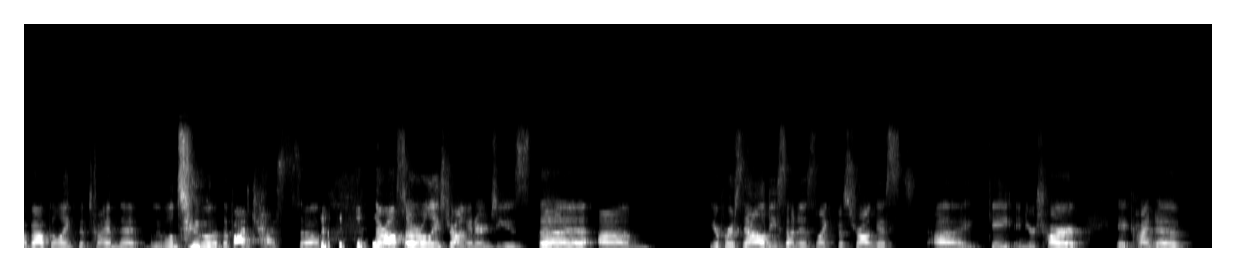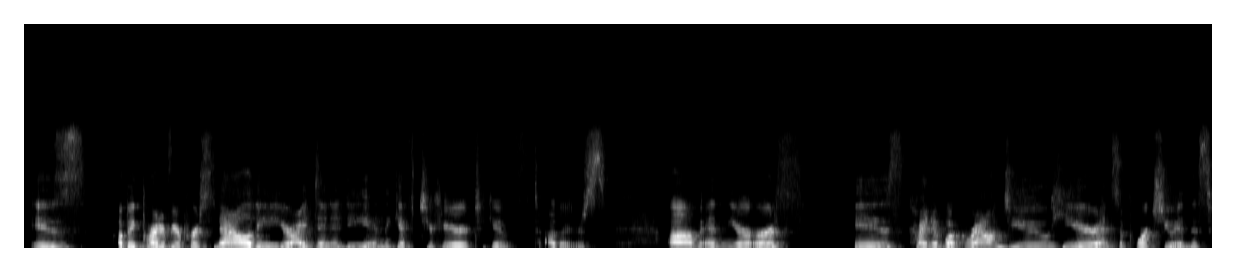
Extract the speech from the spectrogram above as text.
about the length of time that we will do the podcast. So they're also really strong energies. The um your personality sun is like the strongest uh gate in your chart. It kind of is a big part of your personality your identity and the gift you're here to give to others. Um, and your earth is kind of what grounds you here and supports you in this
